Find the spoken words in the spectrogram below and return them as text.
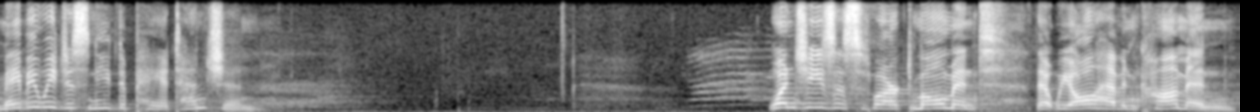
Maybe we just need to pay attention. One Jesus marked moment that we all have in common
